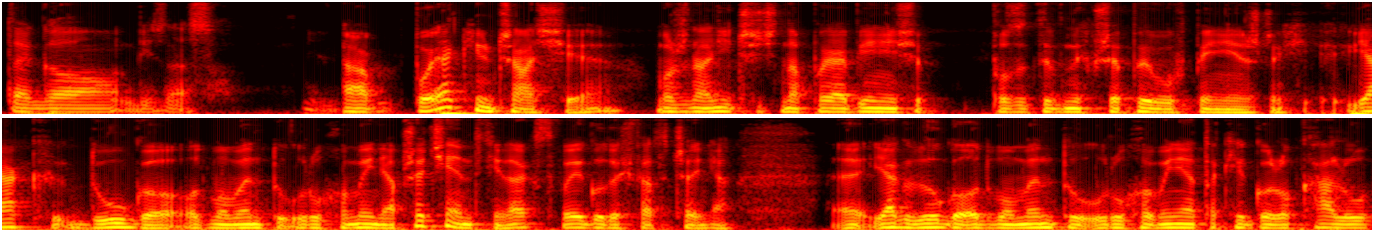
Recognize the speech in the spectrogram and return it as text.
tego biznesu. A po jakim czasie można liczyć na pojawienie się pozytywnych przepływów pieniężnych? Jak długo od momentu uruchomienia, przeciętnie, tak, swojego doświadczenia, jak długo od momentu uruchomienia takiego lokalu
